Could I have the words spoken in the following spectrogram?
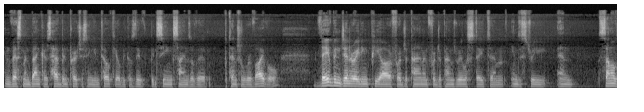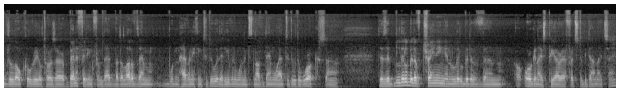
investment bankers have been purchasing in Tokyo because they've been seeing signs of a potential revival. they've been generating PR for Japan and for Japan's real estate um, industry, and some of the local realtors are benefiting from that, but a lot of them wouldn't have anything to do with it, even when it's not them who had to do the work. So there's a little bit of training and a little bit of um, organized PR efforts to be done, I'd say.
